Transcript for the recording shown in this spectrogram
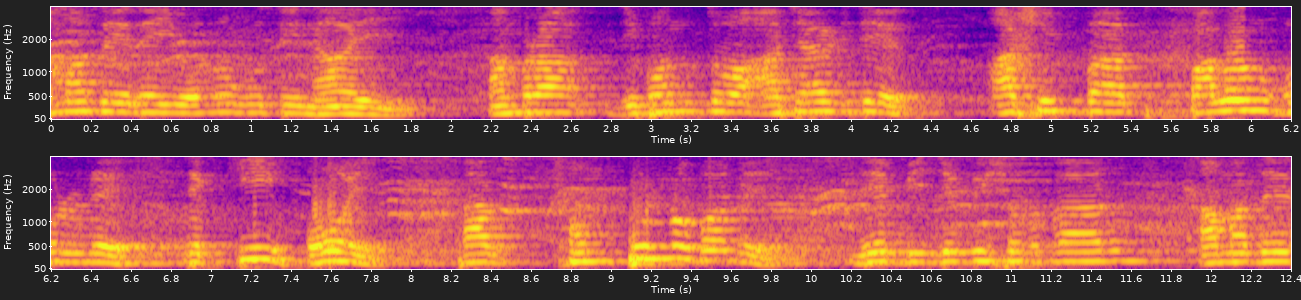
আমাদের এই অনুভূতি নাই। আমরা জীবন্ত আচার্যের আশীর্বাদ পালন করলে যে কি হয়, তার সম্পূর্ণভাবে যে বিজেপি সরকার আমাদের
